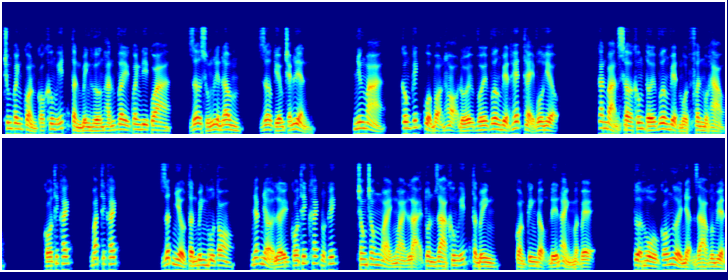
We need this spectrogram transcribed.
chung quanh còn có không ít tần binh hướng hắn vây quanh đi qua, giơ súng liền đâm, giơ kiếm chém liền. Nhưng mà, công kích của bọn họ đối với vương việt hết thể vô hiệu. Căn bản sờ không tới vương việt một phân một hảo có thích khách, bắt thích khách. Rất nhiều tần binh hô to, nhắc nhở lấy có thích khách đột kích, trong trong ngoài ngoài lại tuân ra không ít tần binh, còn kinh động đến ảnh mật vệ tựa hồ có người nhận ra vương việt.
